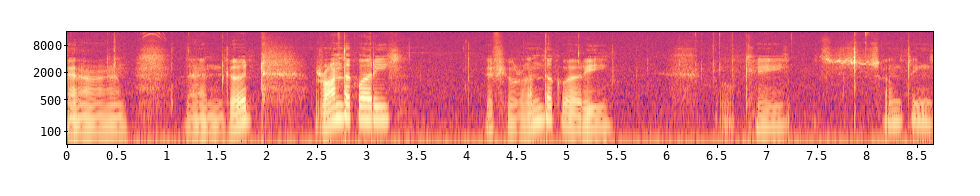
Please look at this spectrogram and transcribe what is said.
and then good. Run the query. If you run the query okay something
